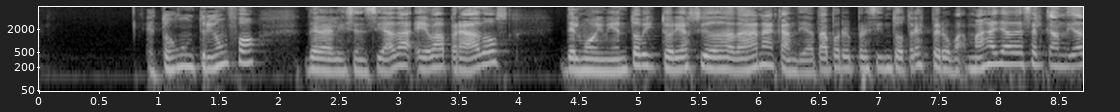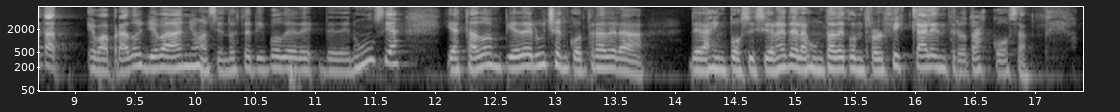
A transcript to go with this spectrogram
esto es un triunfo de la licenciada Eva Prados del movimiento Victoria Ciudadana, candidata por el precinto 3, pero más allá de ser candidata, Eva Prado lleva años haciendo este tipo de, denuncias y ha estado en pie de lucha en contra de, la, de las imposiciones de la Junta de Control Fiscal, entre otras cosas.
